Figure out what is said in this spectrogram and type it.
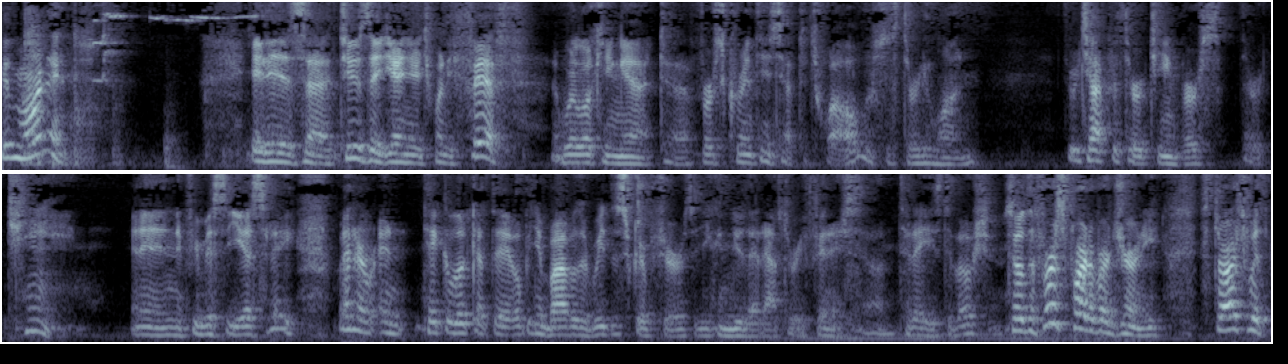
Good morning. It is uh, Tuesday, January 25th, and we're looking at uh, 1 Corinthians chapter 12, verses 31 through chapter 13, verse 13. And if you missed it yesterday, go ahead and take a look at the open your Bible to read the scriptures, and you can do that after we finish um, today's devotion. So the first part of our journey starts with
